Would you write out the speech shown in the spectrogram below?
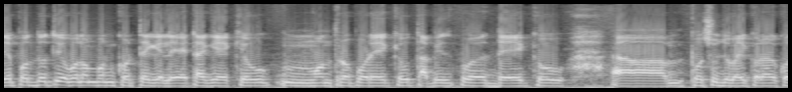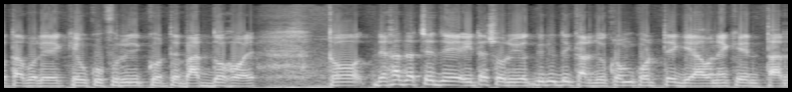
যে পদ্ধতি অবলম্বন করতে গেলে এটাকে কেউ মন্ত্র পড়ে, কেউ তাবিজ দেয়, কেউ পশু জবাই করার কথা বলে, কেউ কুফুরি করতে বাধ্য হয়। তো দেখা যাচ্ছে যে এটা শরীয়ত বিরোধী কার্যক্রম করতে গিয়ে অনেকে তার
